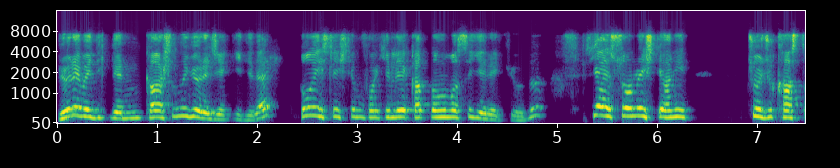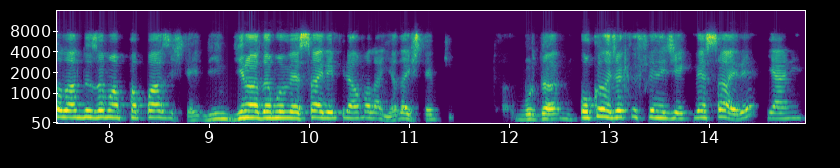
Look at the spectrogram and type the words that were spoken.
göremediklerinin karşılığını görecek idiler. Dolayısıyla işte bu fakirliğe katlanılması gerekiyordu. Yani sonra işte hani çocuk hastalandığı zaman papaz işte din, din adamı vesaire filan falan ya da işte burada okunacak, üflenecek vesaire yani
